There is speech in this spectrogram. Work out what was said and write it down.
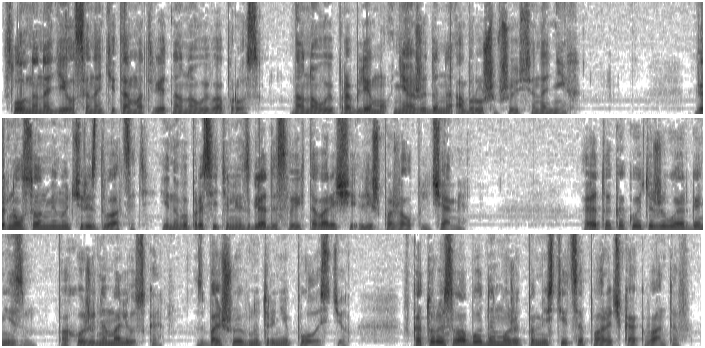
словно надеялся найти там ответ на новый вопрос, на новую проблему, неожиданно обрушившуюся над них. Вернулся он минут через двадцать, и на вопросительные взгляды своих товарищей лишь пожал плечами. Это какой-то живой организм, похожий на моллюска, с большой внутренней полостью, в которую свободно может поместиться парочка аквантов –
